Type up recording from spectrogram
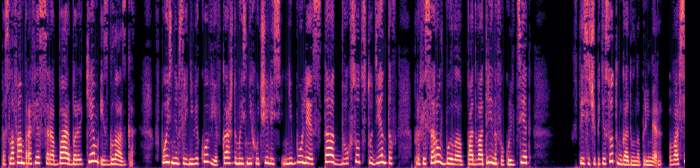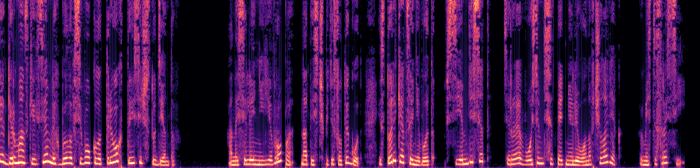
По словам профессора Барбары Кем из Глазго, в позднем Средневековье в каждом из них учились не более 100-200 студентов, профессоров было по 2-3 на факультет, в 1500 году, например, во всех германских землях было всего около 3000 студентов. А население Европы на 1500 год историки оценивают в 70-85 миллионов человек вместе с Россией.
